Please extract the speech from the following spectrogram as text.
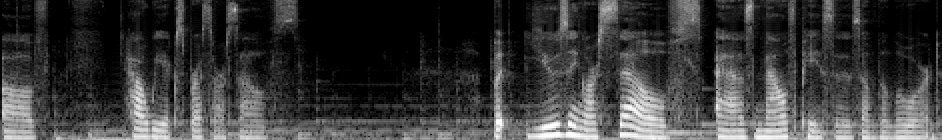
of how we express ourselves but using ourselves as mouthpieces of the Lord.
